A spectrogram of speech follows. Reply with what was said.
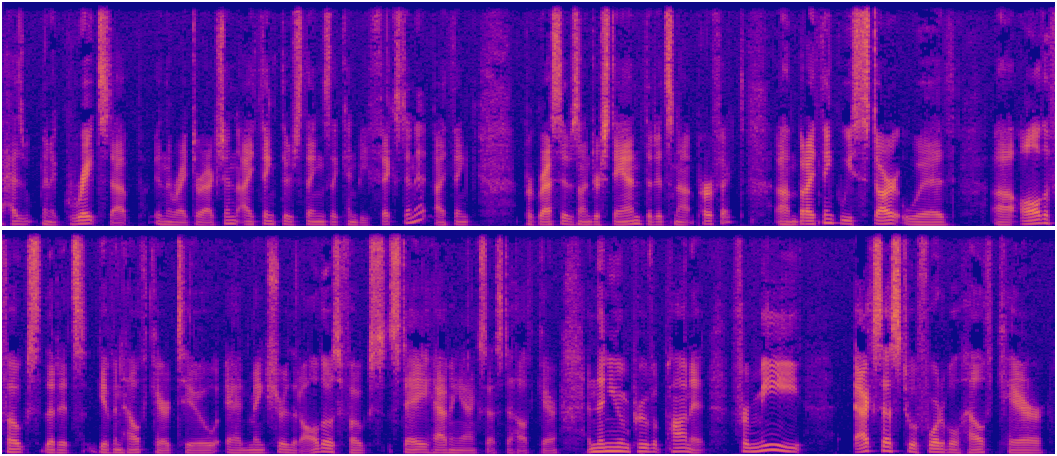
has been a great step in the right direction. I think there's things that can be fixed in it. I think progressives understand that it's not perfect, um, but I think we start with. Uh, all the folks that it's given health care to and make sure that all those folks stay having access to health care. And then you improve upon it. For me, access to affordable health care –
